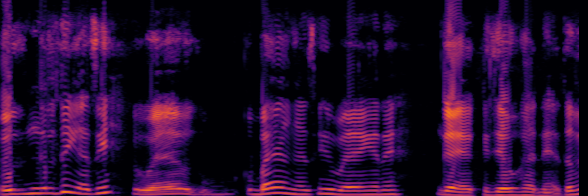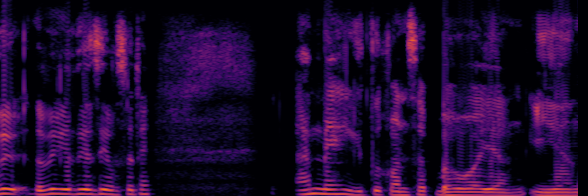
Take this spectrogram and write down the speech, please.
Ngerti gak sih? Kebayang gak sih bayangannya? Gak ya kejauhan ya. Tapi tapi ngerti gak sih maksudnya? Aneh gitu konsep bahwa yang yang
